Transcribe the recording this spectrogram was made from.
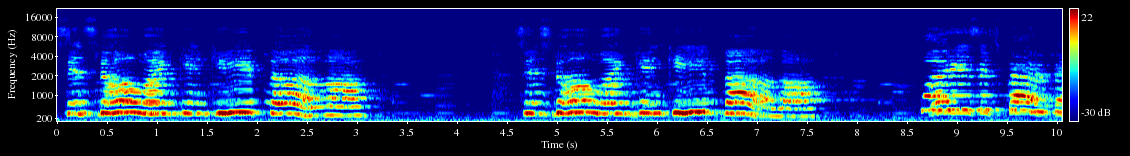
Since no one can keep the law, since no one can keep the law, what is its purpose?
